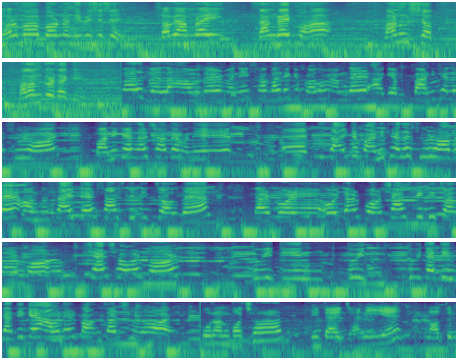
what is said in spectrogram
ধর্ম, বর্ণ, নির্বিশেষে সবে আমরা এই সাংগ্রাই মহা পান উৎসব পালন করে থাকি। সকালবেলা আমাদের মানে সকাল থেকে প্রথম আমাদের আগে পানি খেলা শুরু হয়। পানি খেলার সাথে মানে এক সাইডে পানি খেলা শুরু হবে, অন্য সাইডে সাংস্কৃতিক চলবে। তারপরে ওইটার পর সাংস্কৃতিক চলার পর শেষ দুই তিন দুই দুইটা তিনটা দিকে আমাদের কনসার্ট শুরু হয়। পুরান বছর বিদায় জানিয়ে নতুন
